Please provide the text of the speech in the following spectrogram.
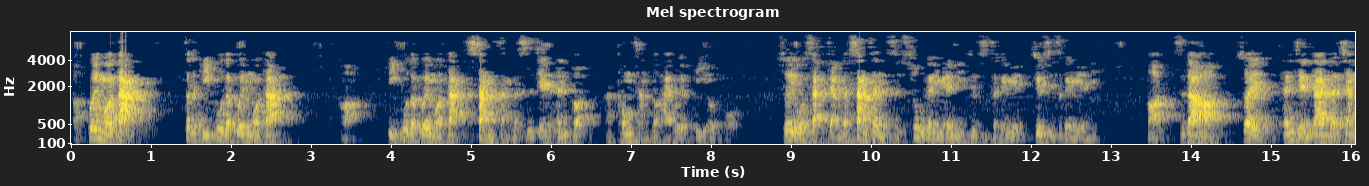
啊，规模大，这个底部的规模大啊，底部的规模大，上涨的时间很短，那通常都还会有第二波。所以我上讲的上证指数的原理就是这个原就是这个原理啊，知道哈？所以很简单的像。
